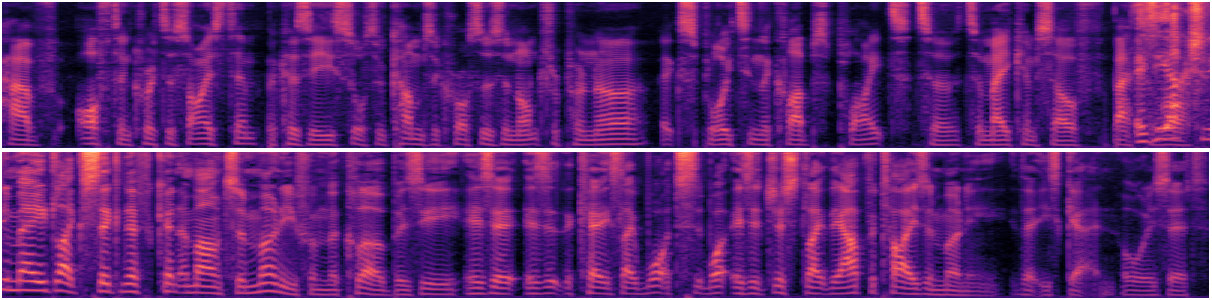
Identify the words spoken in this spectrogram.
have often criticised him because he sort of comes across as an entrepreneur, exploiting the club's plight to, to make himself better. Has he off. actually made like significant amounts of money from the club? Is he? Is it? Is it the case? Like, what's what? Is it just like the advertising money that he's getting, or is it?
